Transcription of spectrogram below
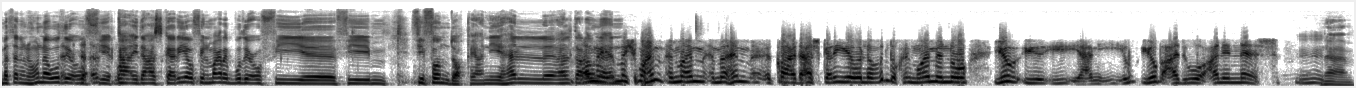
مثلا هنا وضعوا في قاعدة عسكرية وفي المغرب وضعوا في في في فندق. يعني هل هل ترون أن مش مهم المهم مهم قاعدة عسكرية ولا فندق المهم ي- يعني يب- يبعدوا عن الناس. نعم.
